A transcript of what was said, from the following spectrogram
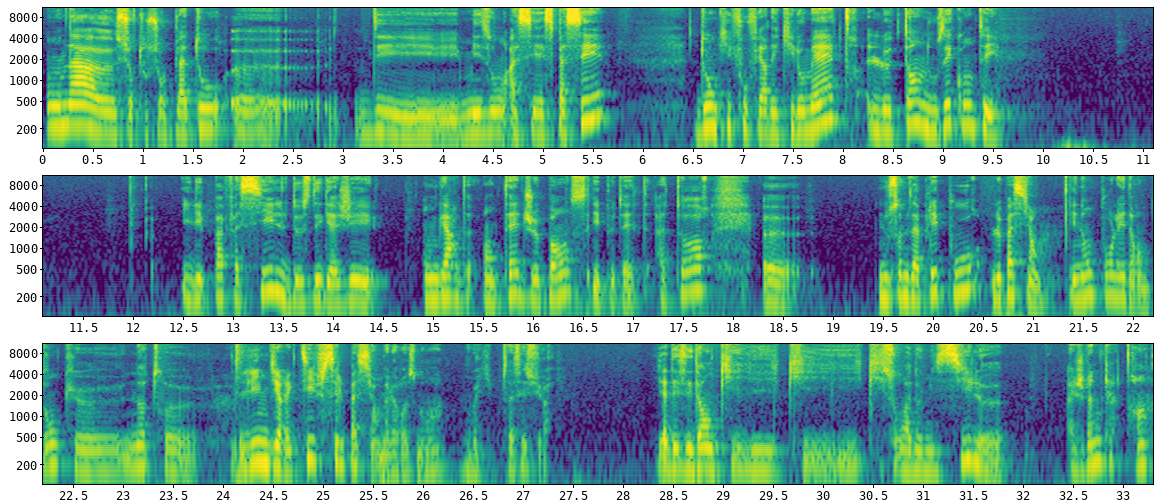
On a, euh, surtout sur le plateau, euh, des maisons assez espacées, donc il faut faire des kilomètres, le temps nous est compté. Il n'est pas facile de se dégager, on garde en tête, je pense, et peut-être à tort, nous sommes appelés pour le patient et non pour les dents. Donc euh, notre ligne directive, c'est le patient, malheureusement. hein. Oui, ça c'est sûr. Il y a des aidants qui, qui, qui sont à domicile euh, H24. hein.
